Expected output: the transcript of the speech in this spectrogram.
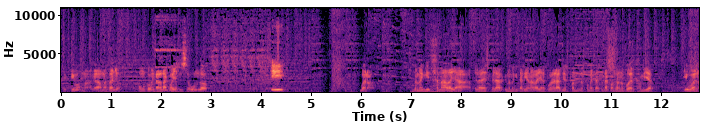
efectivo, más- que haga más daño. Un cometa Draco, ya es el segundo. Y... Bueno, no me quita nada, ya era de esperar que no me quitaría nada, ya por el Latios con los cometas Dracos al no poder cambiar. Y bueno,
